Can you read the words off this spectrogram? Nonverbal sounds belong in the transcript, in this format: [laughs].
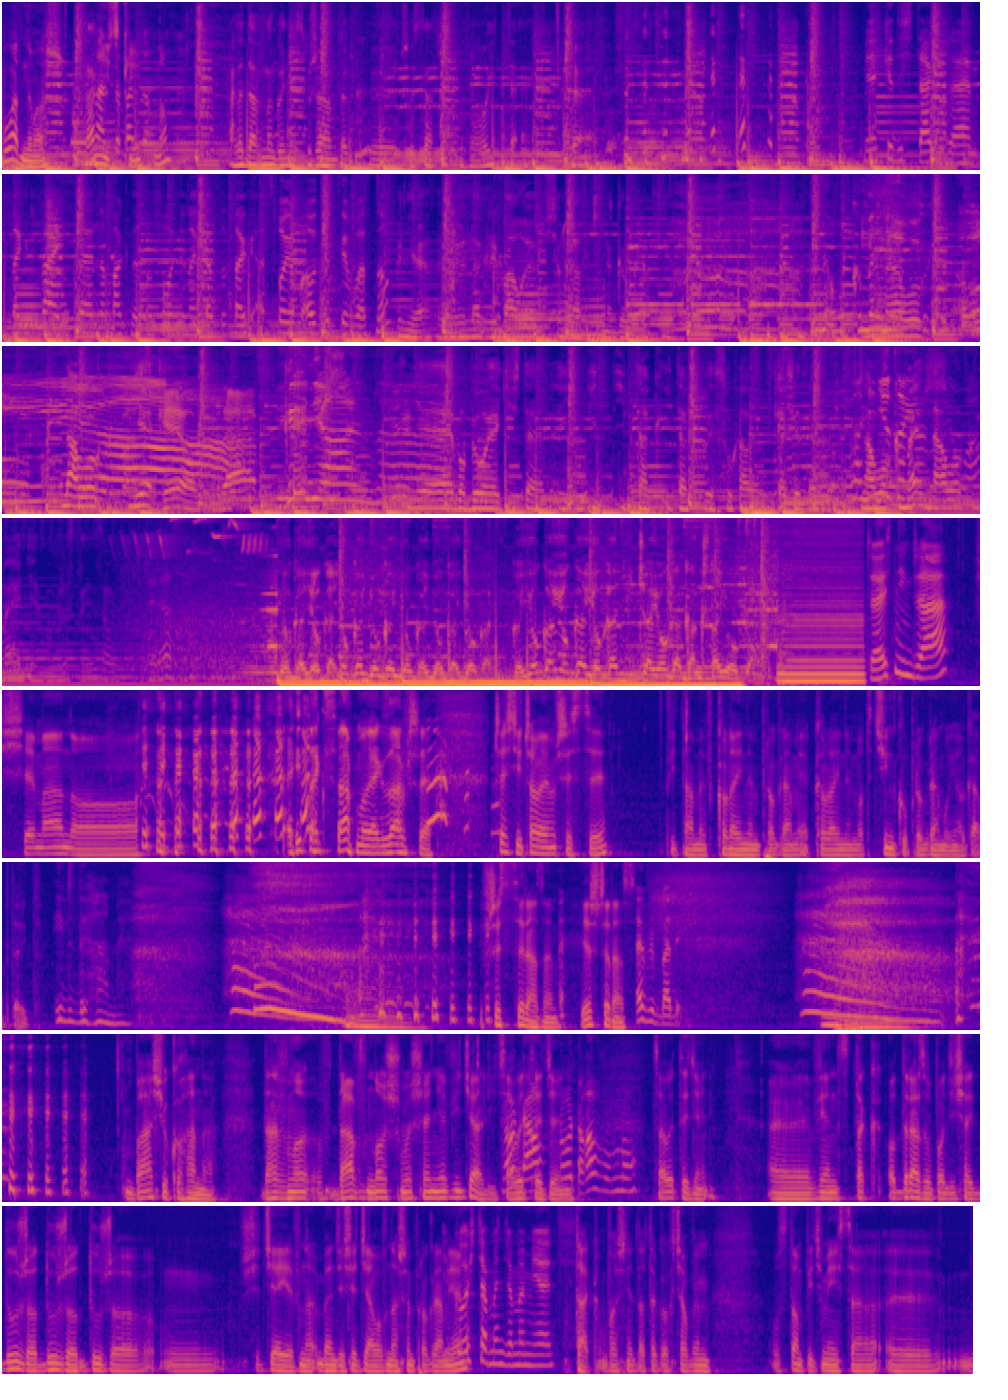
Ładny masz, Tak? niski. Bardzo, bardzo. No. ale dawno go nie słyszałem tak y, czysto. Wojtek, cześć. Miałeś kiedyś tak, że nagrywałeś se na magnetofonie, na kasetach, a swoją audycję własną? Nie, y, nagrywałem ściągawki na geografię. Nauk Nauk. Nauk, nie. Geografii. Genialne! Nie, bo było jakiś ten i, i, i tak, i tak słuchałem w czasie tego. Na na Walkmanie, Yoga, yoga, yoga, yoga, yoga, yoga, yoga, yoga, yoga, yoga, ninja yoga, gangsta yoga. Cześć Ninja! Siemano. [laughs] I tak samo jak zawsze. Cześć i czołem wszyscy. Witamy w kolejnym programie, kolejnym odcinku programu Yoga Update. I wzdychamy. [sighs] I wszyscy razem. Jeszcze raz. Everybody. [sighs] Basiu, kochana, dawno, dawnośmy się nie widzieli. Cały no, tydzień. No, dawno. Cały tydzień. E, więc tak od razu, bo dzisiaj dużo, dużo, dużo mm, się dzieje, na, będzie się działo w naszym I programie. gościa będziemy mieć. Tak, właśnie dlatego chciałbym ustąpić miejsca y,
